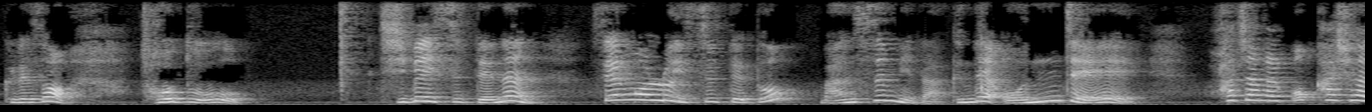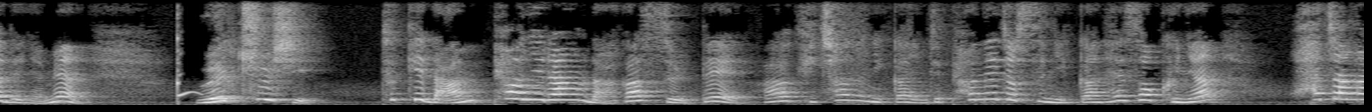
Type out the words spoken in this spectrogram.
그래서 저도 집에 있을 때는 생얼로 있을 때도 많습니다. 근데 언제 화장을 꼭 하셔야 되냐면 외출 시 특히 남편이랑 나갔을 때 아 귀찮으니까 이제 편해졌으니까 해서 그냥 화장을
